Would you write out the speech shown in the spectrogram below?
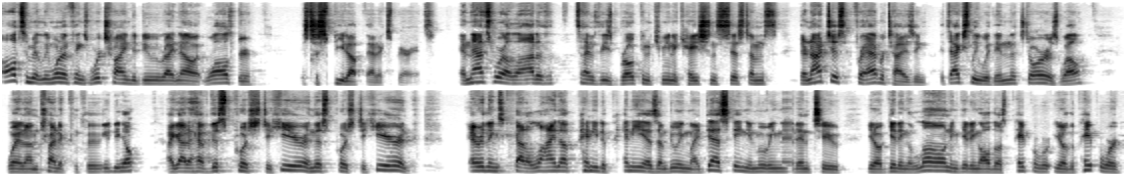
ultimately, one of the things we're trying to do right now at Walser is to speed up that experience. And that's where a lot of times these broken communication systems, they're not just for advertising, it's actually within the store as well. When I'm trying to complete a deal, I got to have this push to here and this push to here. And everything's got to line up penny to penny as I'm doing my desking and moving that into, you know, getting a loan and getting all those paperwork, you know, the paperwork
